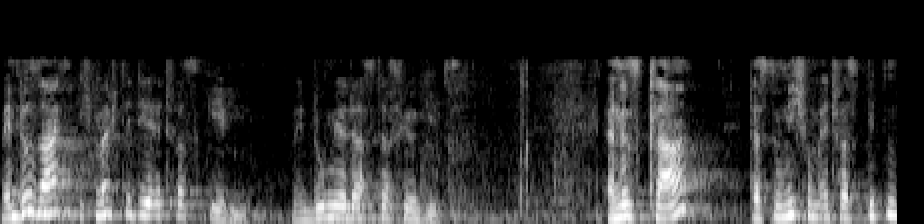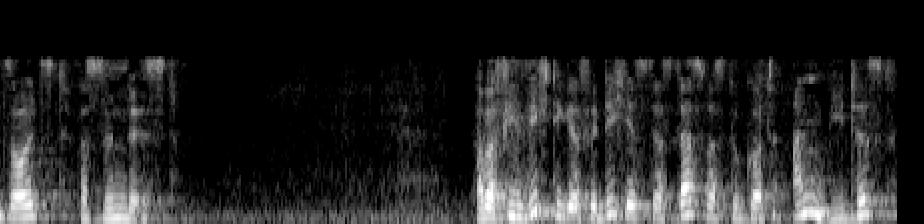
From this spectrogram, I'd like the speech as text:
wenn du sagst, ich möchte dir etwas geben, wenn du mir das dafür gibst, dann ist klar, dass du nicht um etwas bitten sollst, was Sünde ist. Aber viel wichtiger für dich ist, dass das, was du Gott anbietest,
